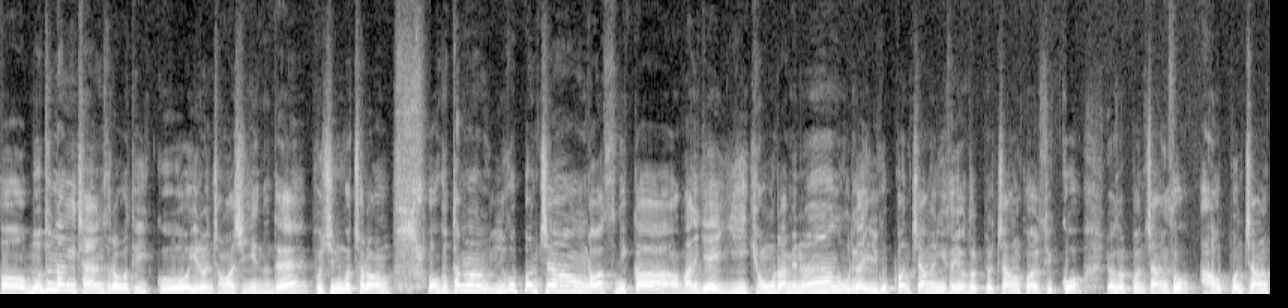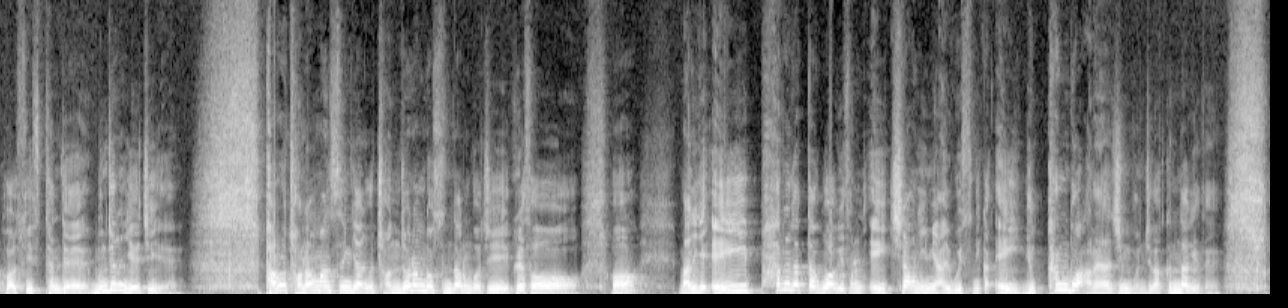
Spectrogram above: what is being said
어, 모든 항이 자연수라고 돼 있고, 이런 점화식이 있는데, 보시는 것처럼, 어, 그렇다면 일곱 번째 항 나왔으니까, 만약에 이 경우라면은, 우리가 일곱 번째 항에서 여덟 번째 항을 구할 수 있고, 여덟 번째 항에서 아홉 번째 항을 구할 수 있을 텐데, 문제는 얘지, 얘. 바로 전항만 쓰는 게 아니고 전전항도 쓴다는 거지. 그래서 어 만약에 A8을 갖다 구하기 위해서는 H항은 이미 알고 있으니까 A6항도 알아야지 문제가 끝나게 돼.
